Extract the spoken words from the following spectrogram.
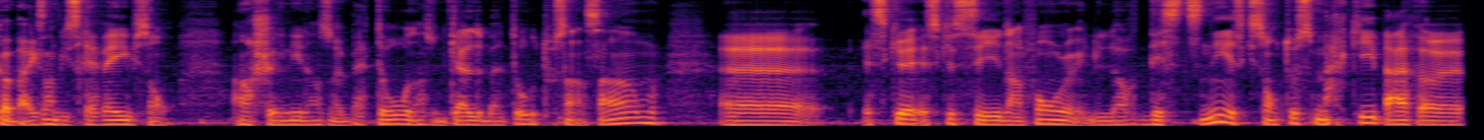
Comme par exemple, ils se réveillent, ils sont enchaînés dans un bateau, dans une cale de bateau, tous ensemble. Euh, est-ce que c'est dans le fond leur destinée? Est-ce qu'ils sont tous marqués par euh,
